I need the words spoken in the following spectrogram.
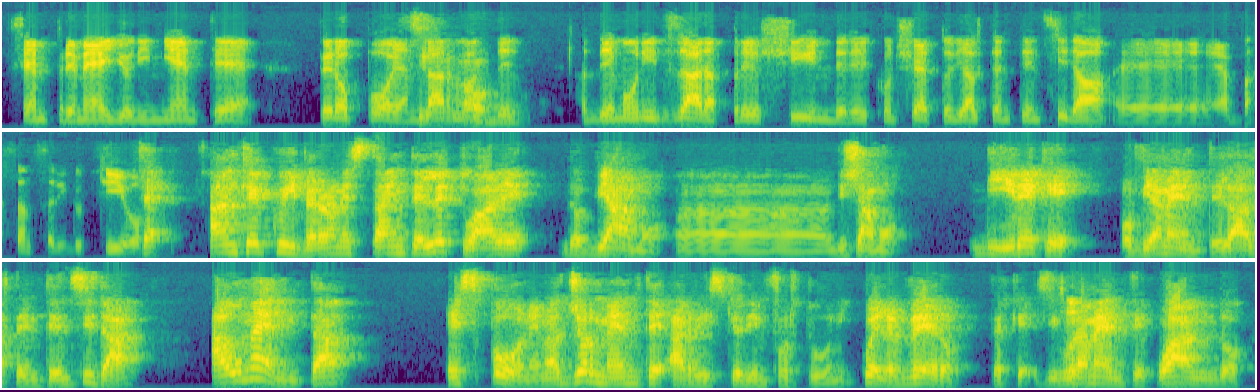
sempre meglio di niente è. Però poi andarlo sì, a, de- a, demonizzare a prescindere il concetto di alta intensità è, è abbastanza riduttivo. Cioè, anche qui, per onestà intellettuale, dobbiamo eh, diciamo, dire che ovviamente l'alta intensità aumenta espone maggiormente al rischio di infortuni. Quello è vero, perché sicuramente sì. quando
